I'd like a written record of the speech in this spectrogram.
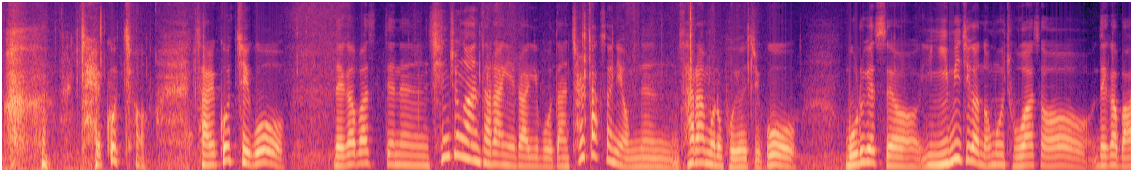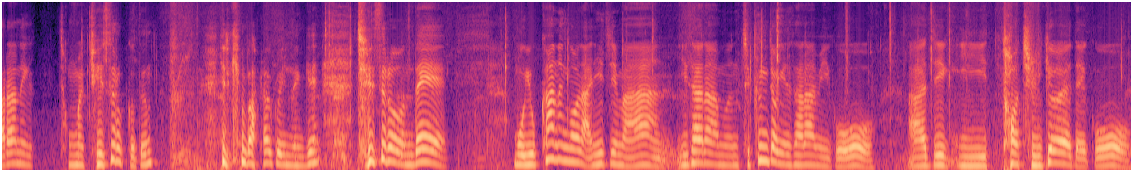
잘 꽂혀. 잘 꽂히고 내가 봤을 때는 신중한 사랑이라기보단 철딱선이 없는 사람으로 보여지고 모르겠어요. 이 이미지가 너무 좋아서 내가 말하는 게 정말 죄스럽거든? 이렇게 말하고 있는 게 죄스러운데 뭐 욕하는 건 아니지만 이 사람은 즉흥적인 사람이고 아직 이 더 즐겨야 되고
